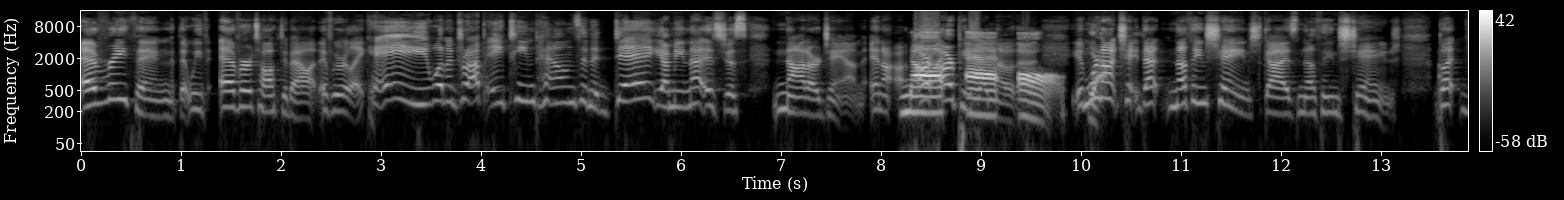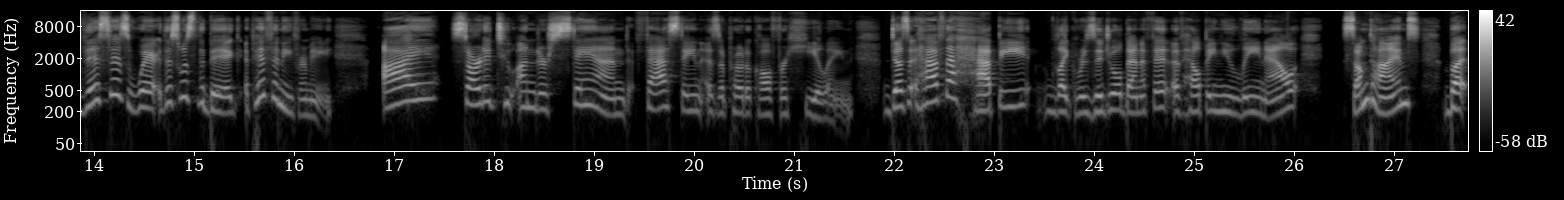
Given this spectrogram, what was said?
everything that we've ever talked about if we were like, hey, you want to drop 18 pounds in a day? I mean, that is just not our jam. And our, our, our people know that. All. And we're yeah. not, cha- that nothing's changed, guys. Nothing's changed. But this is where, this was the big epiphany for me. I started to understand fasting as a protocol for healing. Does it have the happy, like residual benefit of helping you lean out? Sometimes, but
